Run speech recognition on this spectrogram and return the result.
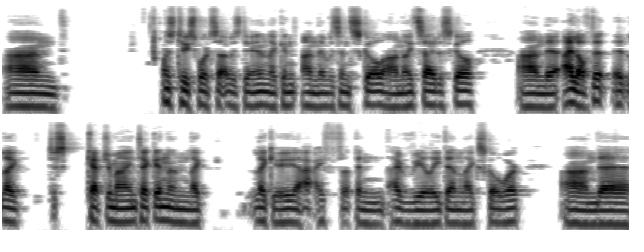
and it was two sports that I was doing. Like, in, and it was in school and outside of school, and uh, I loved it. It like just kept your mind ticking, and like like you, I, I flipping, I really didn't like schoolwork, and uh,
